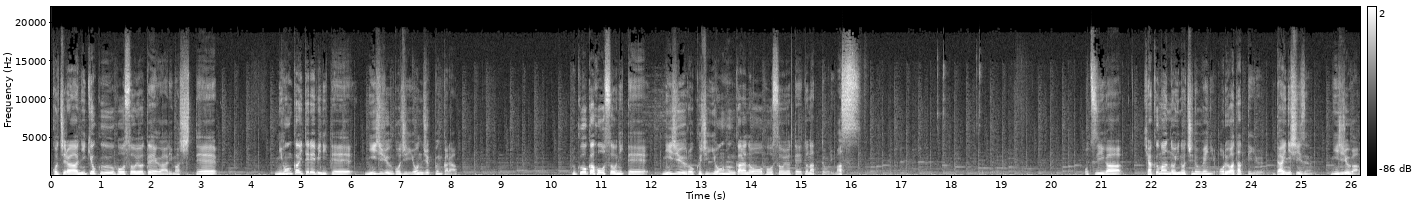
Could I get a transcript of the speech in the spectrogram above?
こちら2曲放送予定がありまして日本海テレビにて25時40分から福岡放送にて26時4分からの放送予定となっております。お次が100万の命の上に俺は立っている第2シーズン20話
